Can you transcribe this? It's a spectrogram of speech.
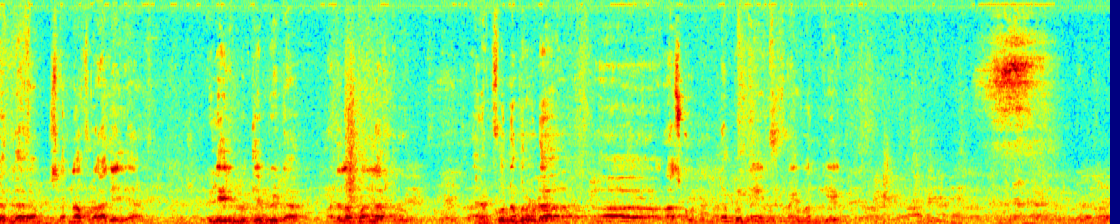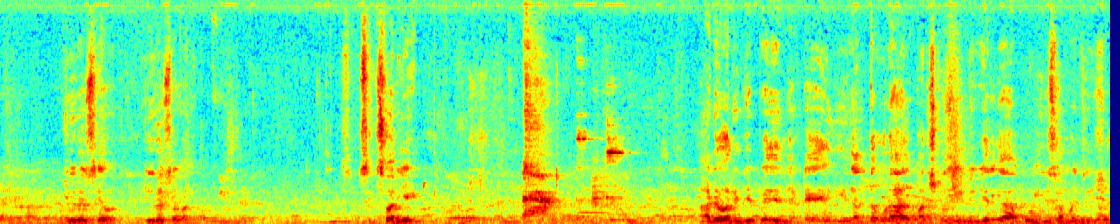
Gangaram son of Rajaiah. Village Muthyampet మండలం మల్లాపూర్. ఆయన ఫోన్ నెంబర్ కూడా రాసుకుంటాను రాసుకోండి. Double nine five one eight zero seven zero seven six one eight. Audio నేను చెప్పేది ఏంటంటే ఇదంతా కూడా పర్సనల్ ఇండివిజువల్గా భూమికి సంబంధించి ఇష్యూ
